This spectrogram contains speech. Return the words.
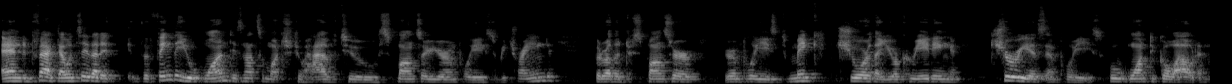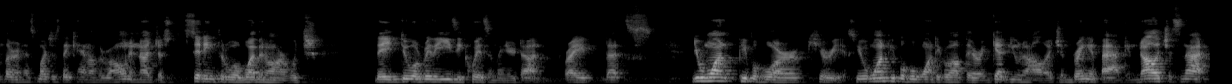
And in fact, I would say that it, the thing that you want is not so much to have to sponsor your employees to be trained, but rather to sponsor your employees to make sure that you're creating curious employees who want to go out and learn as much as they can on their own and not just sitting through a webinar which they do a really easy quiz and then you're done, right? That's you want people who are curious. You want people who want to go out there and get new knowledge and bring it back. And knowledge is not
